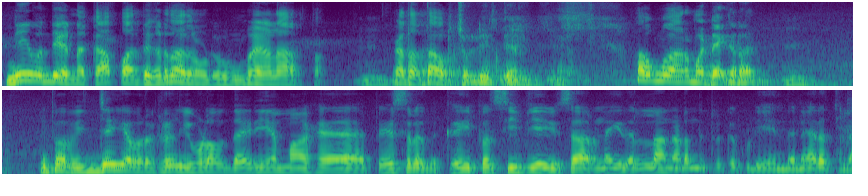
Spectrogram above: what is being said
நீ வந்து என்னை காப்பாற்றுங்கிறது அதனுடைய உண்மையான அர்த்தம். அதை தான் அவர் சொல்லியிருக்கார். அவங்க வரமாட்டேங்கிறாங்க. இப்போ விஜய் அவர்கள் இவ்வளவு தைரியமாக பேசுகிறதுக்கு இப்போ சிபிஐ விசாரணை இதெல்லாம் நடந்துட்டு இருக்கக்கூடிய இந்த நேரத்தில்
